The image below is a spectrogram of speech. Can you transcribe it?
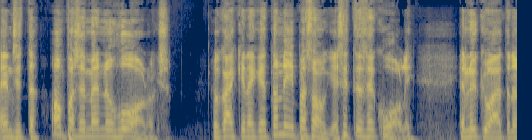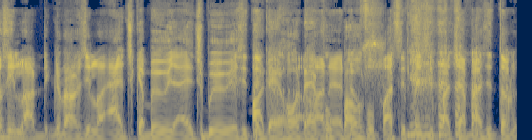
ensin, että onpa se mennyt huonoksi. Ja kaikki näkee, että no niinpä se onkin. Ja sitten se kuoli. Ja nykyään, että no silloin, no, silloin ätskäbyy ja ätsbyy. Ja sitten ADHD, fubbaus. ja sitten on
